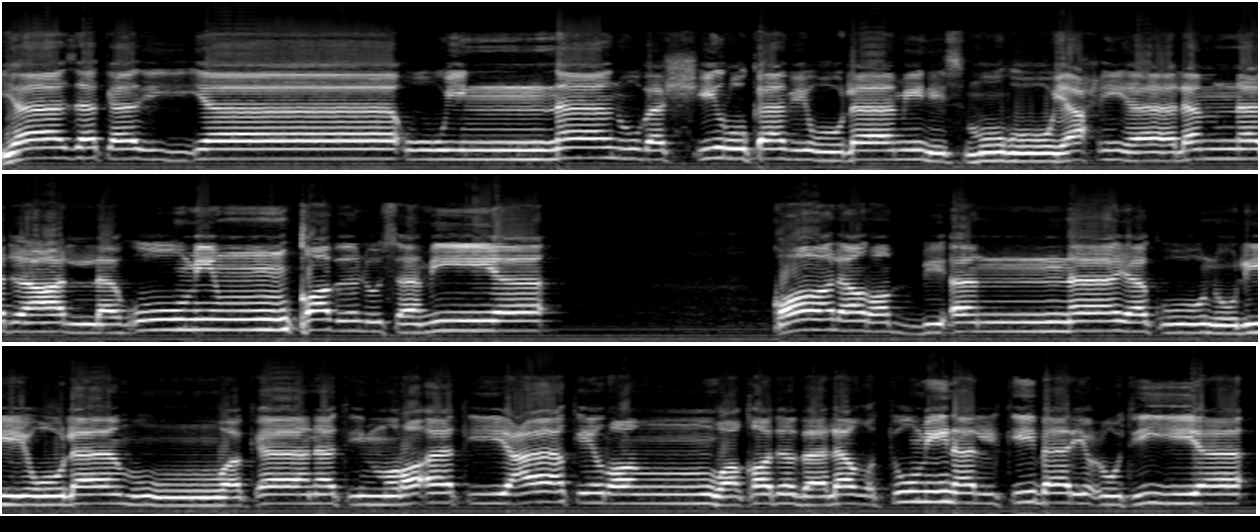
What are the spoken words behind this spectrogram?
يا زكريا إنا نبشرك بغلام اسمه يحيى لم نجعل له من قبل سميا. قال رب أنا يكون لي غلام وكانت امرأتي عاقرا وقد بلغت من الكبر عتيا.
